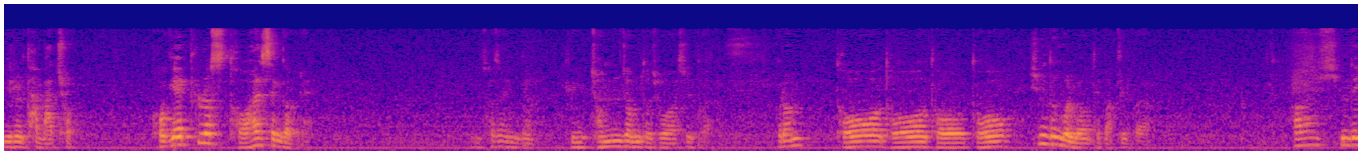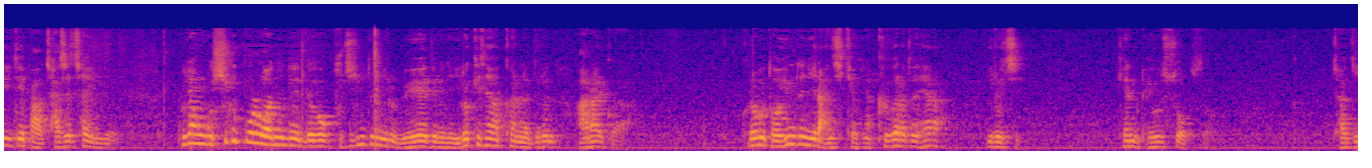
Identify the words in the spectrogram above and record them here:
일을 다 맞춰. 거기에 플러스 더 할 생각을 해. 사장님들 굉- 점점 더 좋아하실 거야. 그럼 더, 더, 더, 더 힘든 걸 너한테 맡길 거야. 아이씨, 근데 이게 봐, 자세 차이인 게. 그냥 뭐 시급벌로 왔는데 내가 굳이 힘든 일을 왜 해야 되느냐, 이렇게 생각하는 애들은 안 할 거야. 그러면 더 힘든 일 안 시켜. 그냥 그거라도 해라. 이러지. 걔는 배울 수 없어. 자기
